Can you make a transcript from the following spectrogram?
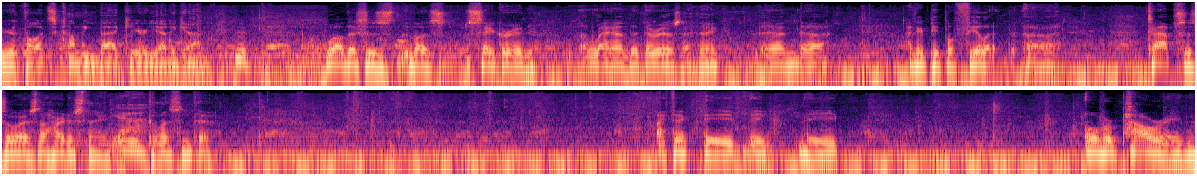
your thoughts coming back here yet again? Well, this is the most sacred uh, land that there is, I think, and uh, I think people feel it. Uh, taps is always the hardest thing Yeah. to listen to. I think the the the overpowering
